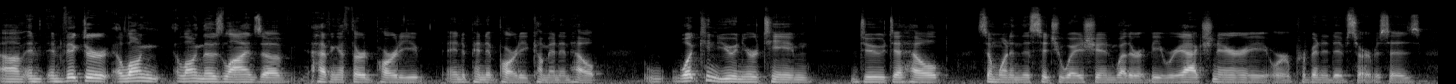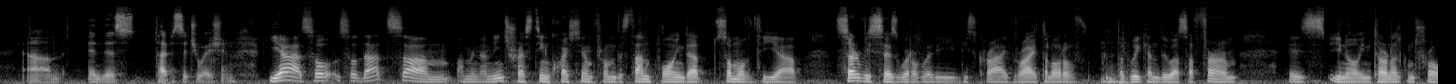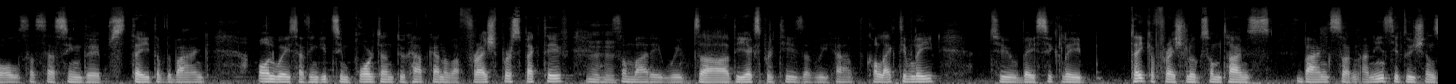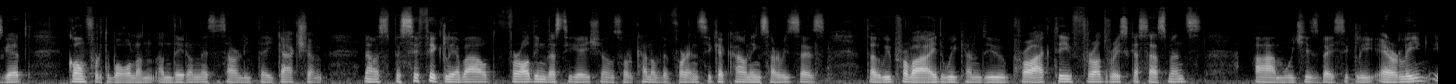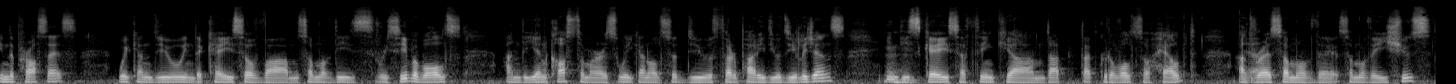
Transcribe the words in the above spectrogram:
Um, and, and, Victor, along along those lines of having a third party, independent party come in and help, what can you and your team do to help someone in this situation, whether it be reactionary or preventative services, um, in this type of situation? Yeah, so so that's um, I mean an interesting question from the standpoint that some of the uh, services were already described, right? A lot of mm-hmm. that we can do as a firm is you know internal controls, assessing the state of the bank, always I think it's important to have kind of a fresh perspective, mm-hmm. somebody with uh, the expertise that we have collectively to basically take a fresh look. Sometimes banks and, and institutions get comfortable and, and, they don't necessarily take action. Now, specifically about fraud investigations or kind of the forensic accounting services that we provide, we can do proactive fraud risk assessments, um, which is basically early in the process we can do in the case of um, some of these receivables and the end customers, we can also do third-party due diligence. Mm-hmm. In this case, I think um, that that could have also helped address yeah. some of the some of the issues.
